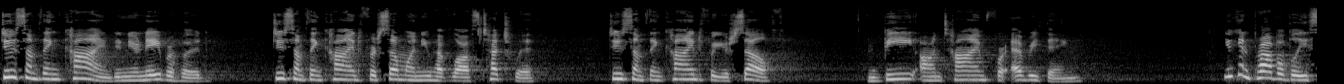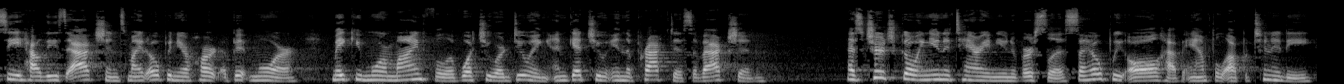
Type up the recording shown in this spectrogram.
Do something kind in your neighborhood. Do something kind for someone you have lost touch with. Do something kind for yourself. And be on time for everything. You can probably see how these actions might open your heart a bit more, make you more mindful of what you are doing, and get you in the practice of action. As church going Unitarian Universalists, I hope we all have ample opportunity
